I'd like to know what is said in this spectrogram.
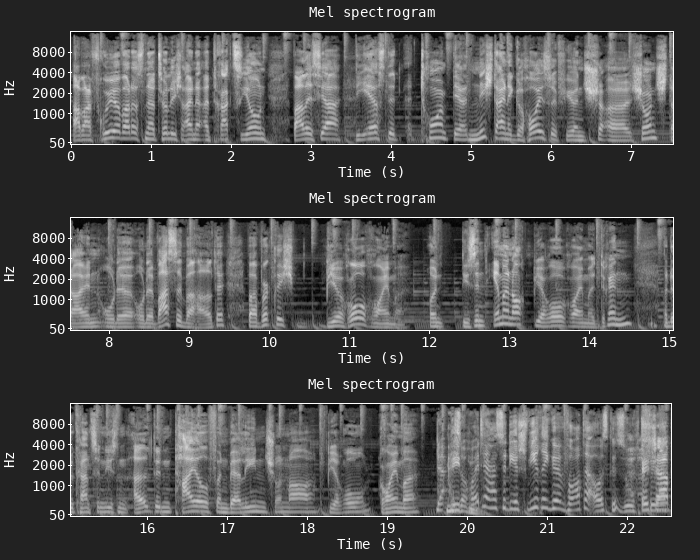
Aber früher war das natürlich eine Attraktion, weil es ja die erste Turm, der nicht eine Gehäuse für einen äh, Schornstein oder, oder Wasserbehalte, war wirklich Büroräume. Und die sind immer noch Büroräume drin. Und du kannst in diesem alten Teil von Berlin schon mal Büroräume Ja, also heute hast du dir schwierige Worte ausgesucht. Ich für hab-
